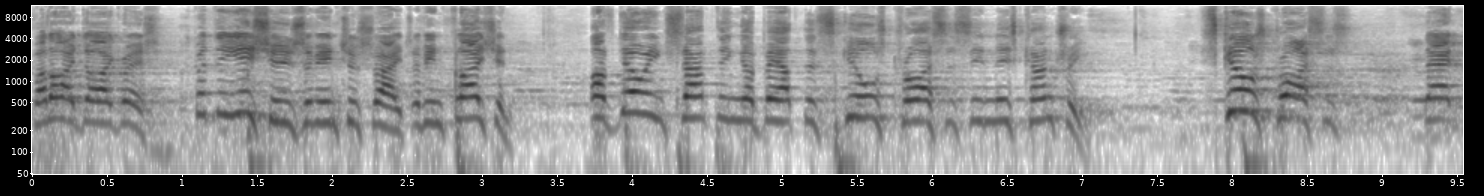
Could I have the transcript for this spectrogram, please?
But I digress. But the issues of interest rates, of inflation, of doing something about the skills crisis in this country. Skills crisis that,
